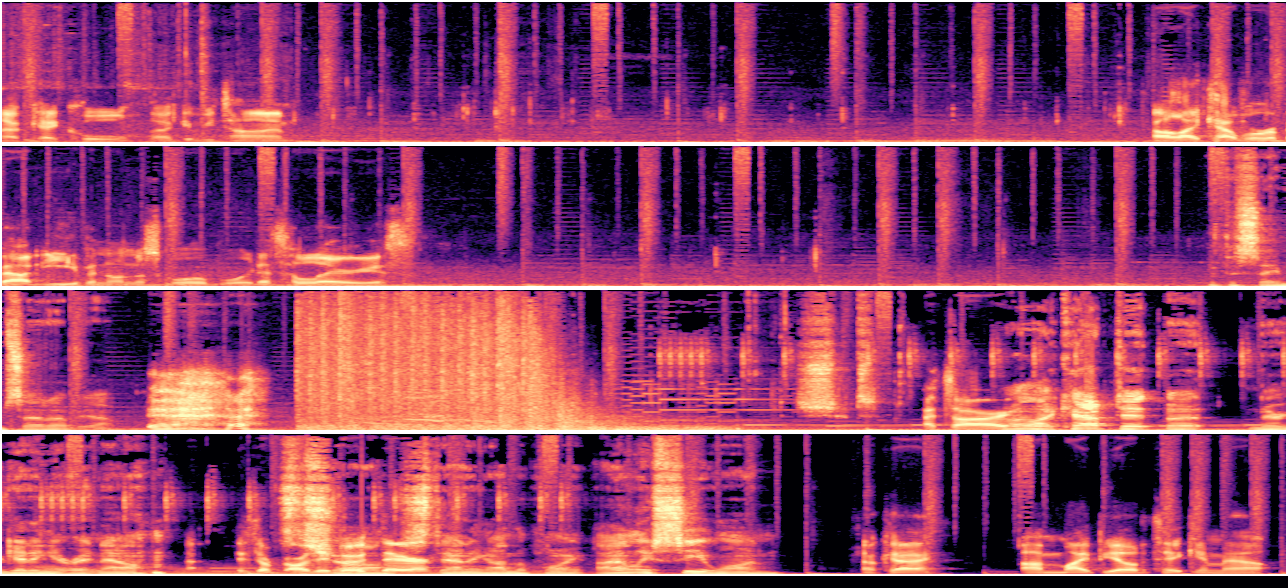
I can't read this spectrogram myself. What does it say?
Okay, cool. I'll give you time. I like how we're about even on the scoreboard. That's hilarious. The same setup, yeah. Shit. That's all right. Well, I capped it, but they're getting it right now. Is there, are they Shaw both there? Standing on the point. I only see one. Okay. I might be able to take him out.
